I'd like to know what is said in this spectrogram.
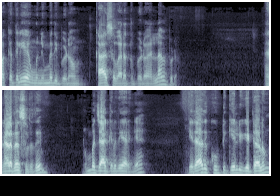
பக்கத்துலேயே அவங்க நிம்மதி போயிடும் காசு வரத்து போயிடும் எல்லாமே போயிடும். அதனால தான் சொல்கிறது ரொம்ப ஜாக்கிரதையாக இருங்க. ஏதாவது கூப்பிட்டு கேள்வி கேட்டாலும்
